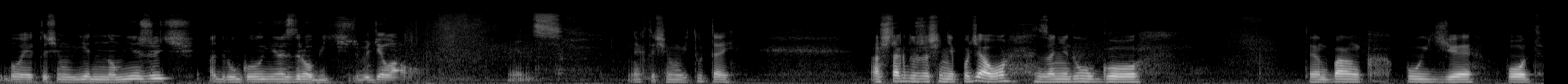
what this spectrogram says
bo jak to się mówi, jedno mierzyć, a drugą nie zrobić, żeby działało. Więc jak to się mówi tutaj, aż tak dużo się nie podziało. Za niedługo ten bank pójdzie pod,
